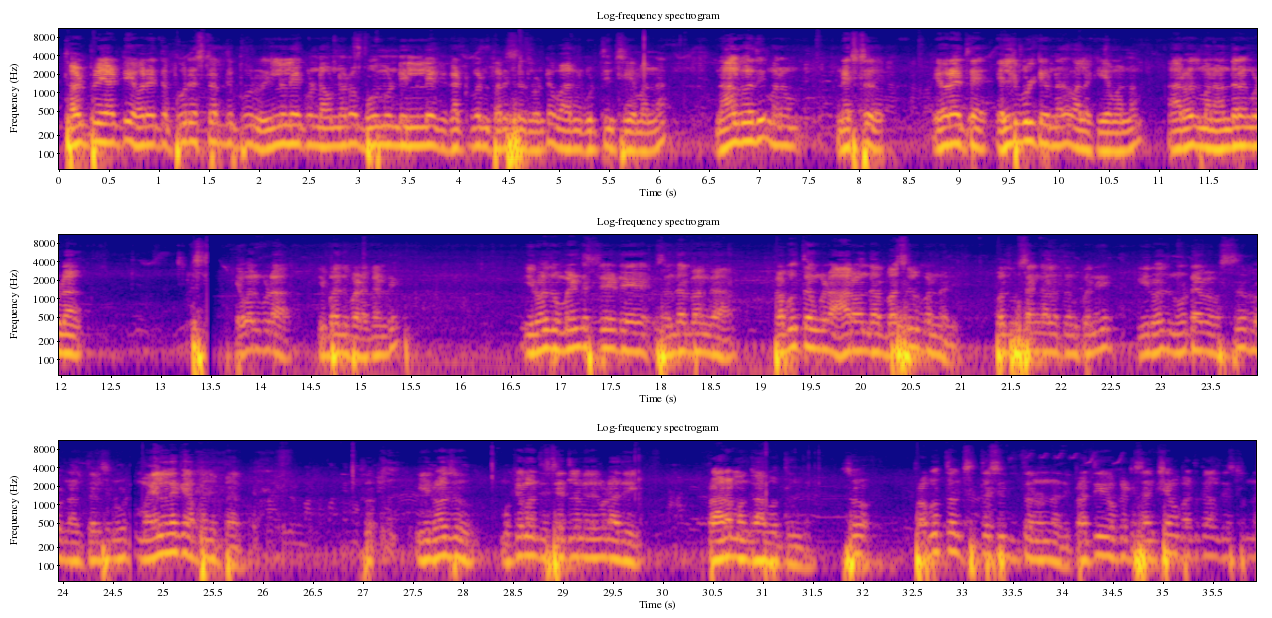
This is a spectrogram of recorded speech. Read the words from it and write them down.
థర్డ్ ప్రియారిటీ ఎవరైతే పూరెస్ట్ ఆఫ్ ది పూర్ ఇల్లు లేకుండా ఉన్నారో భూమి ఉండి ఇల్లు లేక కట్టుకునే పరిస్థితులు ఉంటే వారిని గుర్తించి ఏమన్నా. నాలుగోది మనం నెక్స్ట్ ఎవరైతే ఎలిజిబిలిటీ ఉన్నదో వాళ్ళకి ఏమన్నా. ఆ రోజు మనం అందరం కూడా ఎవరు కూడా ఇబ్బంది పడకండి. ఈరోజు ఉమెన్స్ డే సందర్భంగా ప్రభుత్వం కూడా ఆరు వందల బస్సులు కొన్నది. పొదుపు సంఘాలతో కొని ఈరోజు నూట యాభై బస్సులు నాకు తెలిసి నూట మహిళలకే అప్పచెప్పారు. ఈరోజు ముఖ్యమంత్రి చేతుల మీద కూడా అది ప్రారంభం కాబోతుంది. సో ప్రభుత్వం చిత్తశుద్ధితో ఉన్నది ప్రతి ఒక్కటి సంక్షేమ పథకాలు తెస్తున్నది.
